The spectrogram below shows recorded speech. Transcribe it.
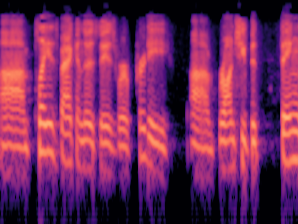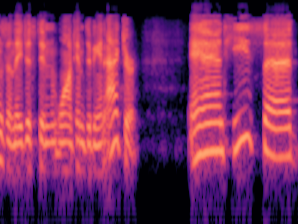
um, plays back in those days were pretty uh, raunchy things, and they just didn't want him to be an actor. And he said,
